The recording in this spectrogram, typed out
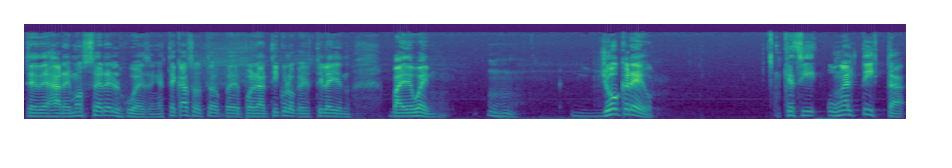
Te dejaremos ser el juez. En este caso, esto, eh, por el artículo que yo estoy leyendo. By the way, yo creo que si un artista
